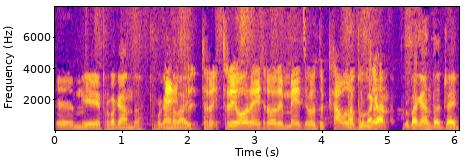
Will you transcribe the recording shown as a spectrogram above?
Ehm, E propaganda, propaganda eh, live. tre, tre- ore, tre ore e mezza, quanto cavolo Ah, dura? propaganda, propaganda già è,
